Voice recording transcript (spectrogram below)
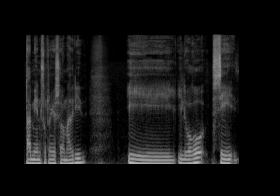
También su regreso a Madrid. Y, luego sí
